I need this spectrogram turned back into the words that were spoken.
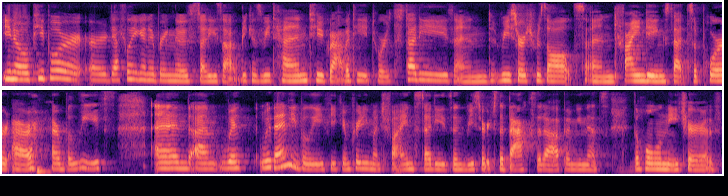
you know, people are, are definitely going to bring those studies up because we tend to gravitate towards studies and research results and findings that support our, our beliefs. And um, with with any belief, you can pretty much find studies and research that backs it up. I mean, that's the whole nature of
